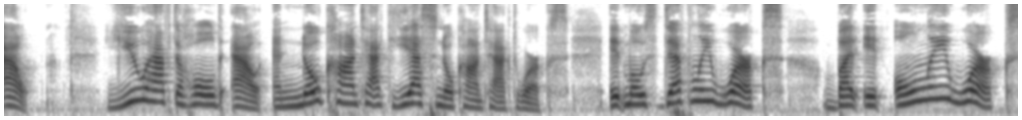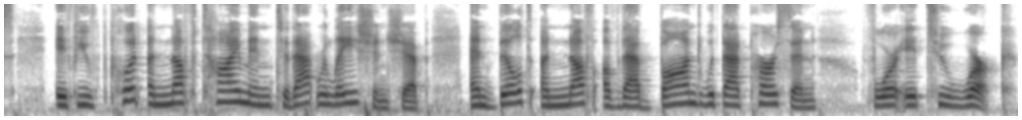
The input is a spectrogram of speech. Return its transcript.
out. You have to hold out. And no contact, yes, no contact works. It most definitely works, but it only works if you've put enough time into that relationship and built enough of that bond with that person for it to work.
